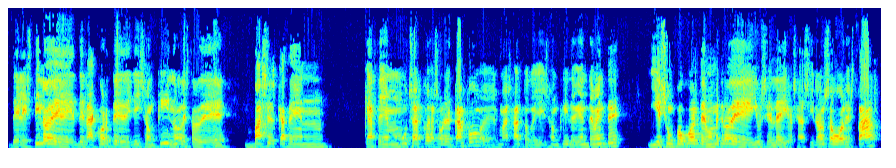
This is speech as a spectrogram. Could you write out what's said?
del estilo de, de la corte de Jason Key, ¿no? De esto de bases que hacen que hacen muchas cosas sobre el campo. Es más alto que Jason Kidd, evidentemente. Y es un poco el termómetro de UCLA. O sea, si Lonzo Ball está,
